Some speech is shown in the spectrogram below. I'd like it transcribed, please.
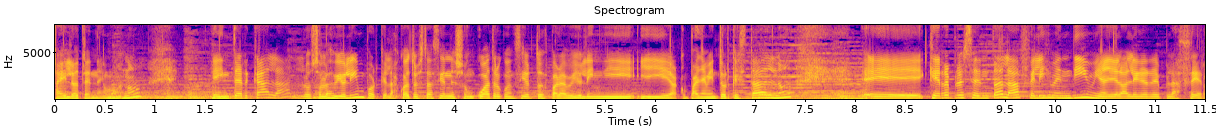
Ahí lo tenemos, ¿no? E intercala los solos violín, porque las cuatro estaciones son cuatro conciertos para violín y, y acompañamiento orquestal, ¿no? Eh, que representa la feliz vendimia y el alegre placer.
